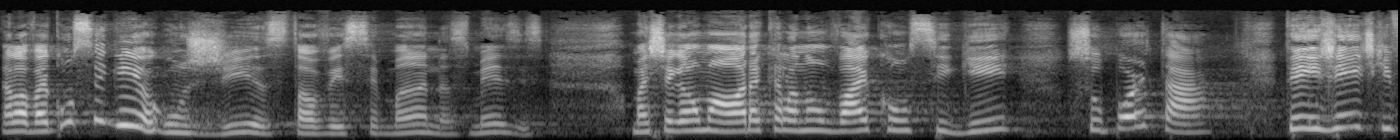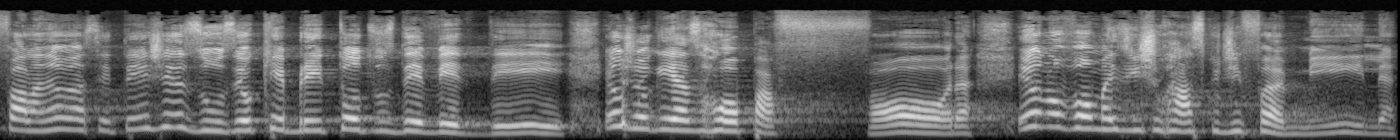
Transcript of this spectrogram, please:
Ela vai conseguir alguns dias, talvez semanas, meses, mas chegar uma hora que ela não vai conseguir suportar. Tem gente que fala: "Não, eu aceitei Jesus, eu quebrei todos os DVD, eu joguei as roupas fora. Eu não vou mais em churrasco de família.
